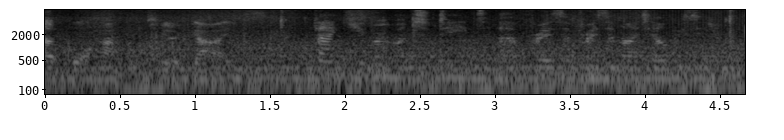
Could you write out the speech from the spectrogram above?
at what happened here Guy's. Thank you very much indeed, uh, Fraser. Fraser Knight, LBC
